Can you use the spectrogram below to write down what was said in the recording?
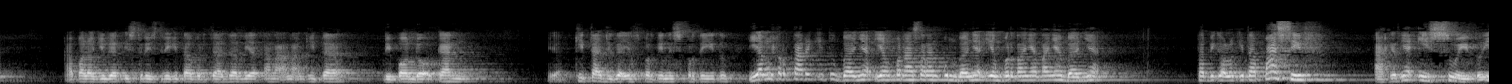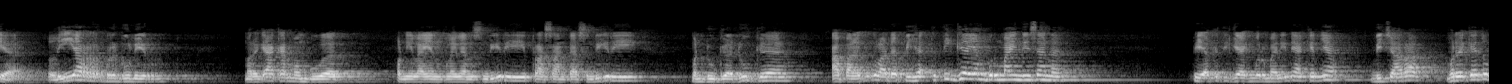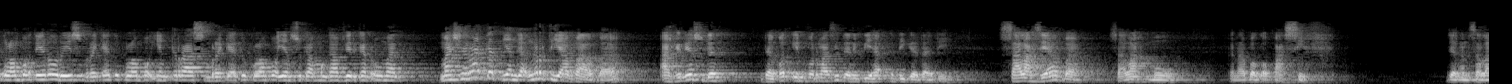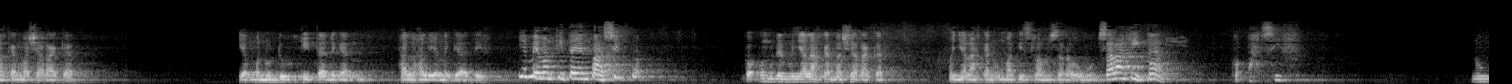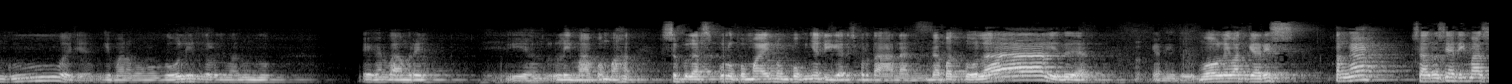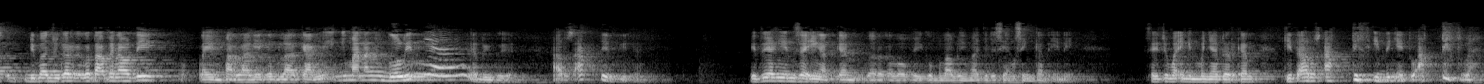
Apalagi lihat istri-istri kita bercadar, lihat anak-anak kita dipondokkan, Ya, kita juga yang seperti ini seperti itu. Yang tertarik itu banyak, yang penasaran pun banyak, yang bertanya-tanya banyak. Tapi kalau kita pasif, akhirnya isu itu ya liar bergulir. Mereka akan membuat penilaian-penilaian sendiri, prasangka sendiri, menduga-duga. Apalagi kalau ada pihak ketiga yang bermain di sana. Pihak ketiga yang bermain ini akhirnya bicara mereka itu kelompok teroris, mereka itu kelompok yang keras, mereka itu kelompok yang suka mengkafirkan umat. Masyarakat yang nggak ngerti apa-apa, akhirnya sudah dapat informasi dari pihak ketiga tadi. Salah siapa? Salahmu. Kenapa kok pasif? Jangan salahkan masyarakat yang menuduh kita dengan hal-hal yang negatif. Ya memang kita yang pasif kok. Kok kemudian menyalahkan masyarakat, menyalahkan umat Islam secara umum? Salah kita. Kok pasif? Nunggu aja. Gimana mau ngegolin kalau cuma nunggu? Ya kan Pak Amril? Iya, lima pemain, sebelas sepuluh pemain numpuknya di garis pertahanan, dapat bola gitu ya, kan itu. Mau lewat garis tengah, seharusnya dimas, dimajukan ke kotak penalti, lempar lagi ke belakang. Ini gimana ngegolinnya, kan gitu ya. Harus aktif gitu. Itu yang ingin saya ingatkan barakallahu fiikum melalui majelis yang singkat ini. Saya cuma ingin menyadarkan kita harus aktif, intinya itu aktif lah.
